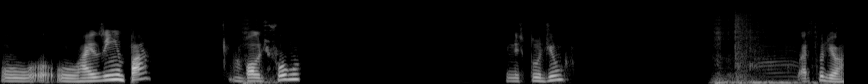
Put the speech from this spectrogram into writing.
o, o raiozinho, pá. Uma bola de fogo. Não explodiu. Agora explodiu, ó.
